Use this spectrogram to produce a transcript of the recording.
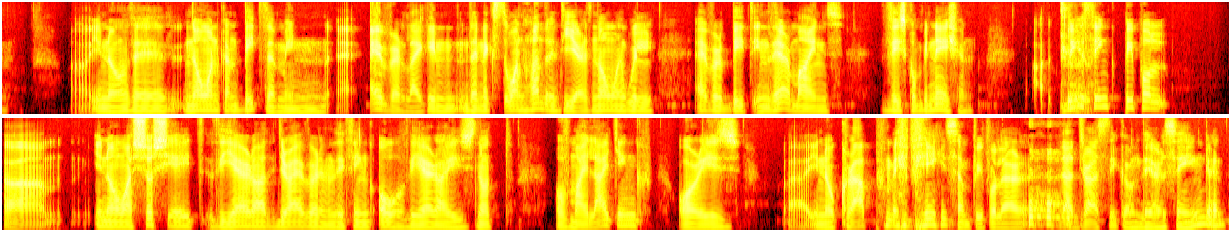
uh, you know, the no one can beat them in ever. Like in the next 100 years, no one will ever beat in their minds this combination. Uh, Do you think people, um, you know, associate the era, the driver, and they think, oh, the era is not of my liking, or is uh, you know crap? Maybe some people are that drastic on their saying, and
